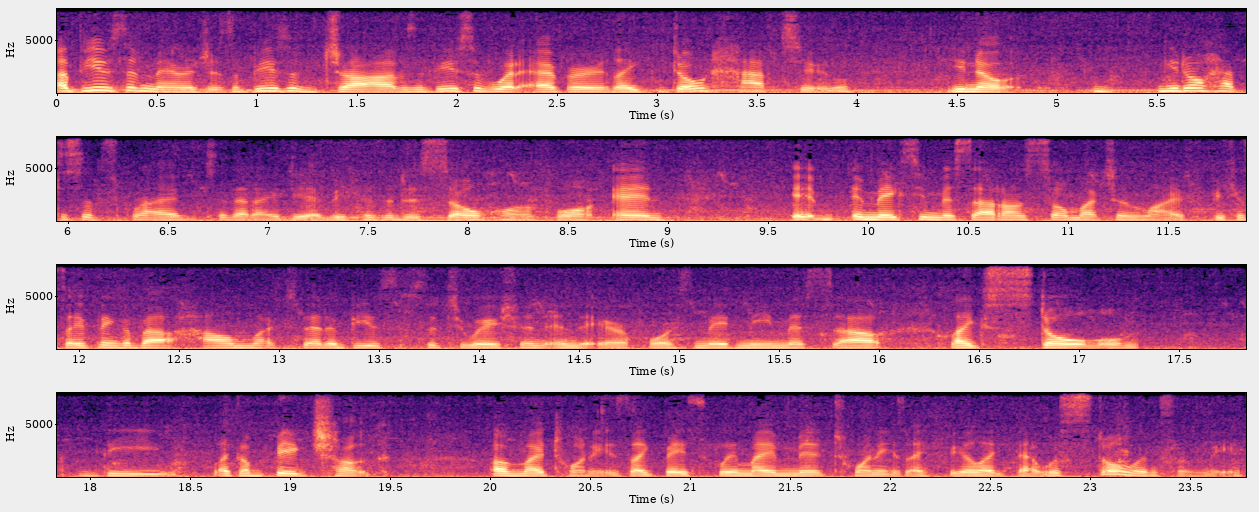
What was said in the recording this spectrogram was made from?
abusive marriages abusive jobs abusive whatever like don't have to you know you don't have to subscribe to that idea because it is so harmful and it, it makes you miss out on so much in life. Because I think about how much that abusive situation in the Air Force made me miss out, like stole the like a big chunk of my 20s, like basically my mid 20s. I feel like that was stolen from me.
